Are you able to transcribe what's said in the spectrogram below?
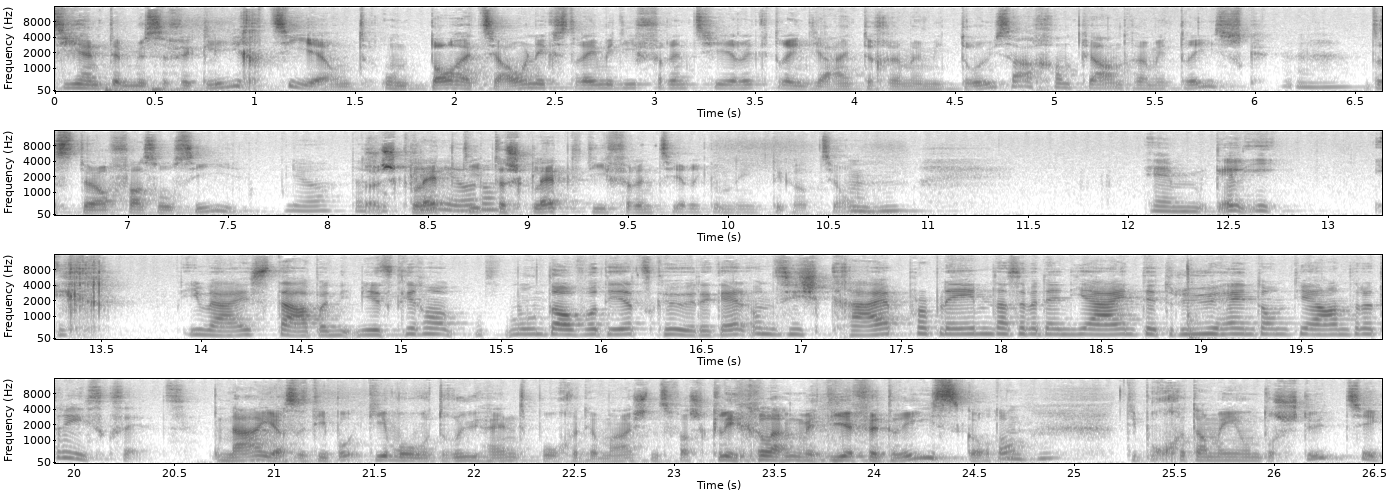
sie haben dann müssen Vergleich ziehen und, und da hat es ja auch eine extreme Differenzierung drin. Die einen kommen mit drei Sachen und die anderen mit 30. Mhm. Das darf auch so sein. Ja, das, das, ist okay, gelebte, das ist gelebte Differenzierung und Integration. Mhm. Ähm, ich, ich ich weiss das, aber jetzt gleich noch Mund an von dir zu hören, gell? Und es ist kein Problem, dass eben dann die einen drei haben und die anderen 30 Sätze? Nein, also die, die, die drei haben, brauchen ja meistens fast gleich lang wie die für 30, oder? Mhm. Die brauchen da mehr Unterstützung.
